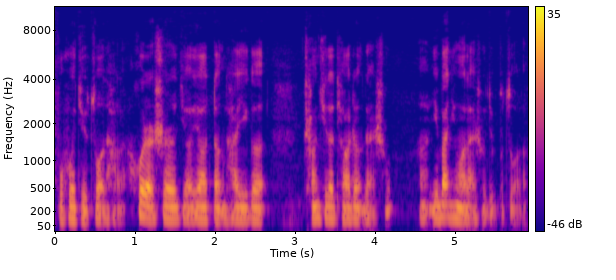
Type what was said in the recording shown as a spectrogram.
不会去做它了，或者是要要等它一个长期的调整再说啊。一般情况来说就不做了。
